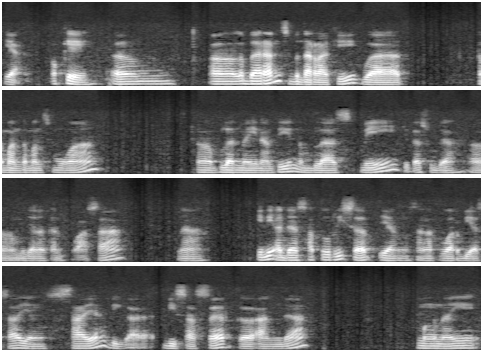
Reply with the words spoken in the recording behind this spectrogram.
Ya, oke. Okay. Um, uh, Lebaran sebentar lagi buat teman-teman semua. Uh, bulan Mei nanti, 16 Mei, kita sudah uh, menjalankan puasa. Nah, ini ada satu riset yang sangat luar biasa yang saya bisa share ke Anda mengenai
